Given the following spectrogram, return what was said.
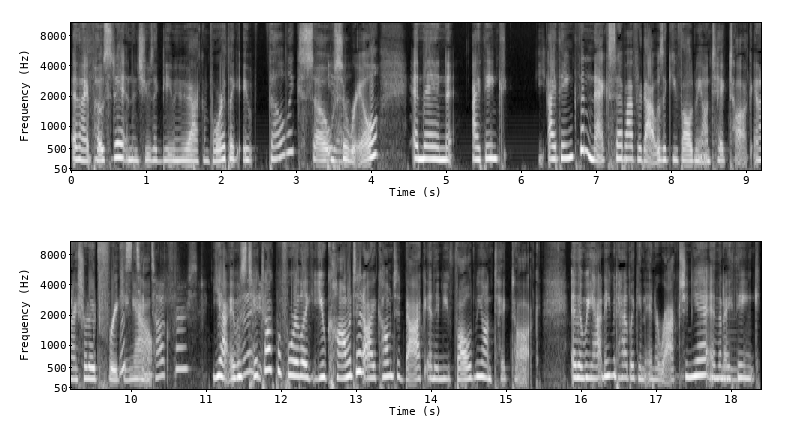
and then I posted it, and then she was like DMing me back and forth. Like it felt like so Yeah. surreal. And then I think, I think the next step after that was like you followed me on TikTok, and I started Was freaking out. TikTok first? Yeah, it was I TikTok before. Like you commented, I commented back, and then you followed me on TikTok, and then we hadn't even had like an interaction yet. And then I Mhm. think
